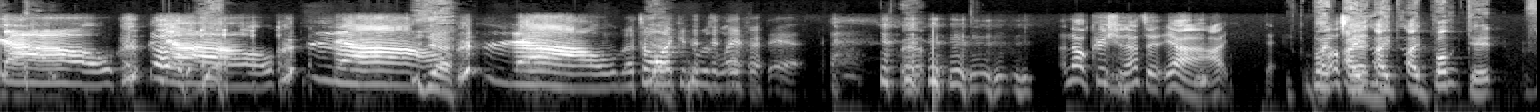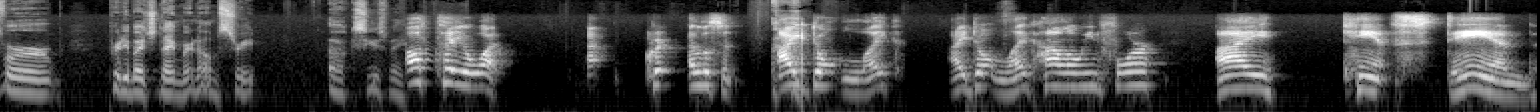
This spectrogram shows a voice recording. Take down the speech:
no, No, no, no, Yeah. no. That's all I can do is laugh at that. No, Christian, that's it. Yeah, I, But Well. I, I I bumped it for pretty much Nightmare on Elm Street. Oh, excuse me. I'll tell you what. Uh, Chri- uh, listen, I don't like I don't like Halloween four. I can't stand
